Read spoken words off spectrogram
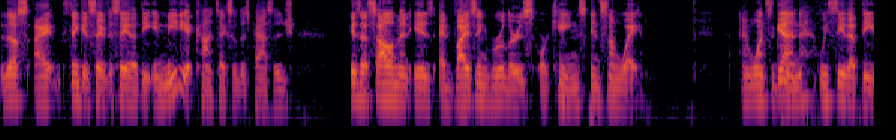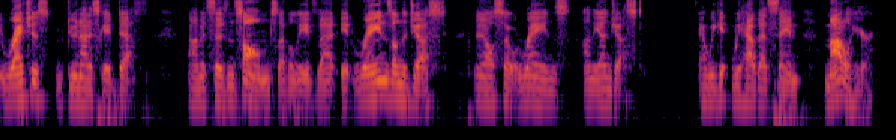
Thus, I think it's safe to say that the immediate context of this passage is that Solomon is advising rulers or kings in some way. And once again, we see that the righteous do not escape death. Um, it says in Psalms, I believe, that it rains on the just and it also rains on the unjust. And we get we have that same model here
